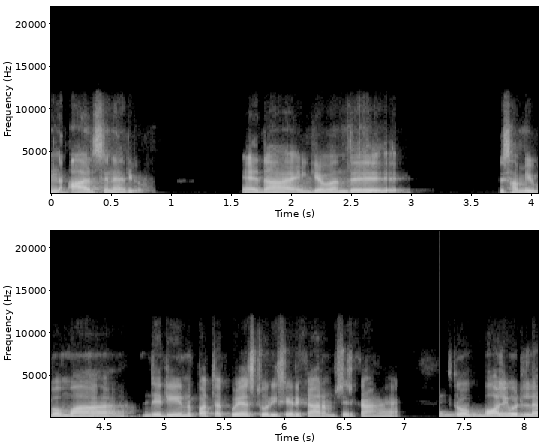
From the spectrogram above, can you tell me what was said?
in our scenario ஏதா இங்க வந்து சமீபமா திடீர்னு பார்த்தா குயர் ஸ்டோரிஸ் எடுக்க ஆரம்பிச்சிருக்காங்க. ஸோ பாலிவுட்ல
